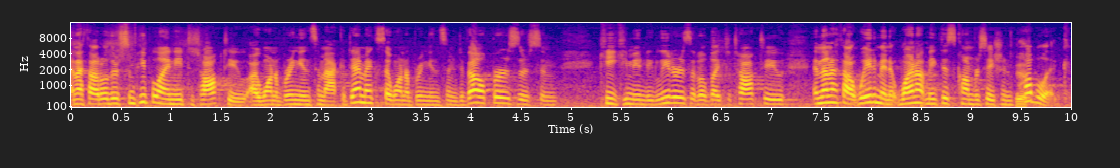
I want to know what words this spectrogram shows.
And I thought, oh, there's some people I need to talk to. I want to bring in some academics, I want to bring in some developers, there's some key community leaders that I'd like to talk to. And then I thought, wait a minute, why not make this conversation yeah. public?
